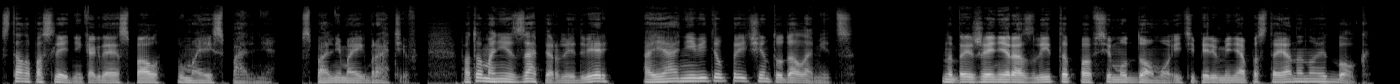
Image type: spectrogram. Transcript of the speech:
стала последней, когда я спал в моей спальне, в спальне моих братьев. Потом они заперли дверь, а я не видел причин туда ломиться. Напряжение разлито по всему дому, и теперь у меня постоянно ноет бок.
